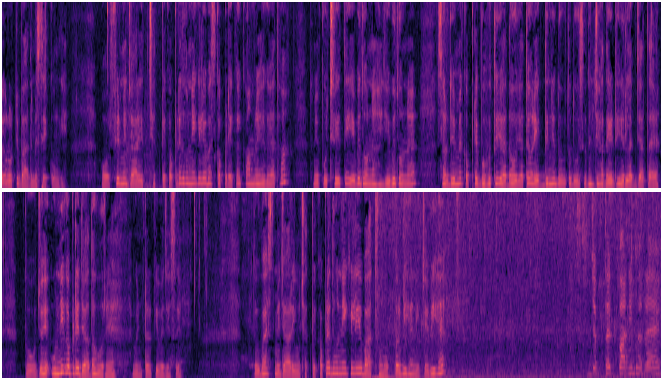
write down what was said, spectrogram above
रोटी बाद में सेकूँगी। और फिर मैं जा रही छत पे कपड़े धोने के लिए। बस कपड़े का ही काम रह गया था। तो मैं पूछ रही थी, ये भी धोना है, ये भी धोना है। सर्दियों में कपड़े बहुत ही ज़्यादा हो जाते हैं और एक दिन ही धो तो दूसरे दिन ज़्यादा ही ढेर लग जाता है। तो जो है, ऊनी कपड़े ज़्यादा हो रहे हैं विंटर की वजह से। तो बस मैं जा रही हूँ छत पे कपड़े धोने के लिए। बाथरूम ऊपर भी है नीचे भी है। जब तक पानी भर रहा है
